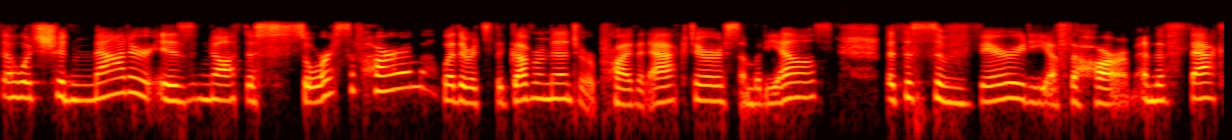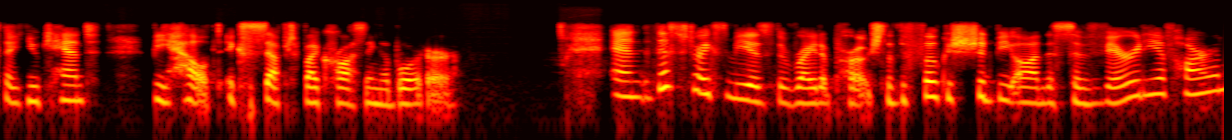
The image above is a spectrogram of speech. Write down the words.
that what should matter is not the source of harm, whether it's the government or a private actor or somebody else, but the severity of the harm and the fact that you can't be helped except by crossing a border. And this strikes me as the right approach that the focus should be on the severity of harm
